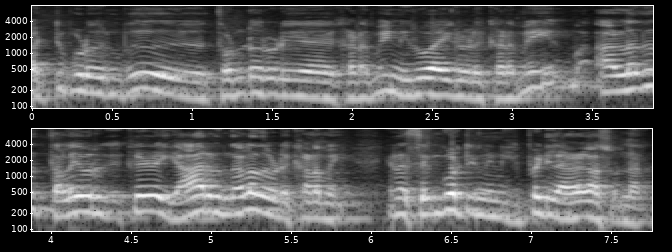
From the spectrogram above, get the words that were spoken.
கட்டுப்படும் என்பது தொண்டருடைய கடமை நிர்வாகிகளுடைய கடமை அல்லது தலைவருக்கு கீழே யார் இருந்தாலும் அதோடைய கடமை. ஏன்னா செங்கோட்டையன் இன்னைக்கு பேட்டியில் அழகாக சொன்னார்.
